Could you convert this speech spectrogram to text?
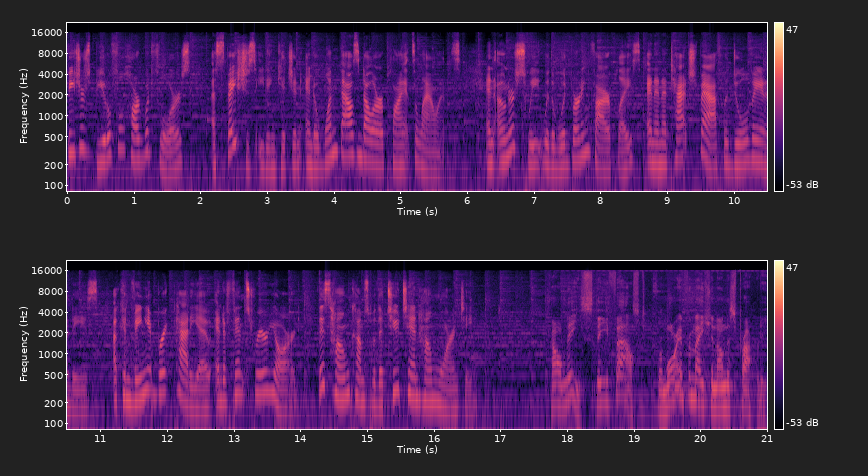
features beautiful hardwood floors, a spacious eating kitchen, and a $1,000 appliance allowance. An owner's suite with a wood burning fireplace and an attached bath with dual vanities, a convenient brick patio, and a fenced rear yard. This home comes with a 210 home warranty. Call me, Steve Faust, for more information on this property.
